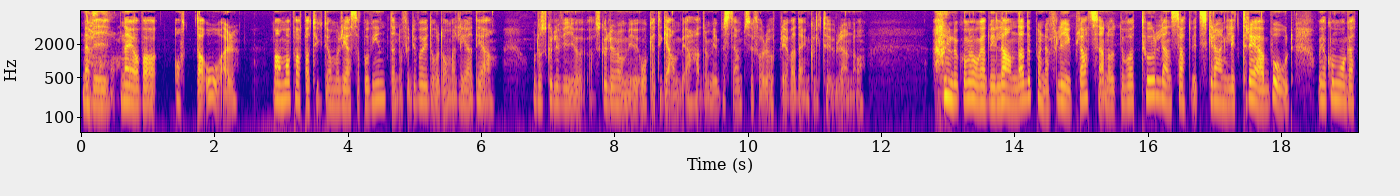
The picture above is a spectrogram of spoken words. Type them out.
när, vi, Jaha. när jag var åtta år. Mamma och pappa tyckte om att resa på vintern, då, för det var ju då de var lediga. Och då skulle, vi ju, skulle de ju åka till Gambia, hade de ju bestämt sig för att uppleva den kulturen. Och då kommer jag ihåg att vi landade på den där flygplatsen och då var tullen satt vid ett skrangligt träbord. Och jag kommer ihåg att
